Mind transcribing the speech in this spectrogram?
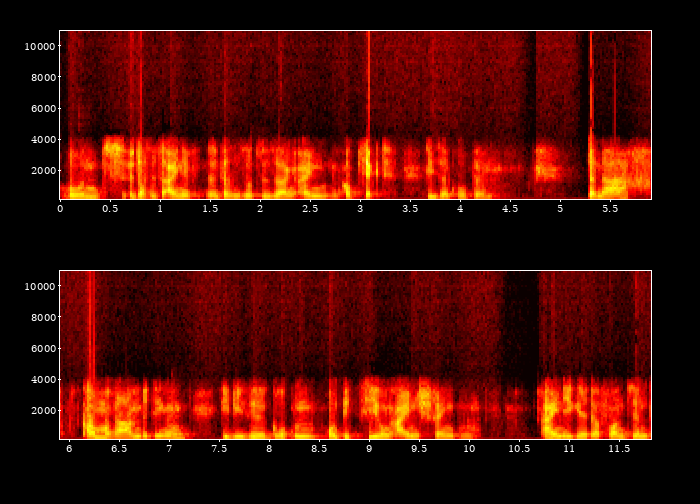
Und das ist eine, das ist sozusagen ein Objekt dieser Gruppe. Danach kommen Rahmenbedingungen, die diese Gruppen und Beziehungen einschränken. Einige davon sind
